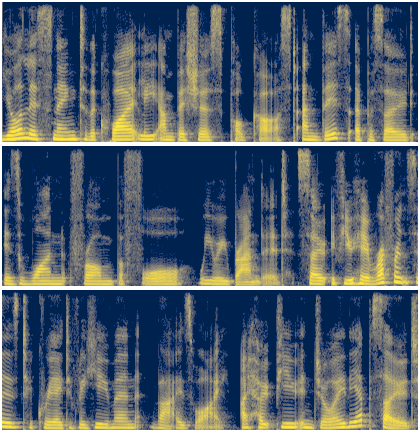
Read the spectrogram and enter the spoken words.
You're listening to the Quietly Ambitious podcast, and this episode is one from before we rebranded. So if you hear references to Creatively Human, that is why. I hope you enjoy the episode.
